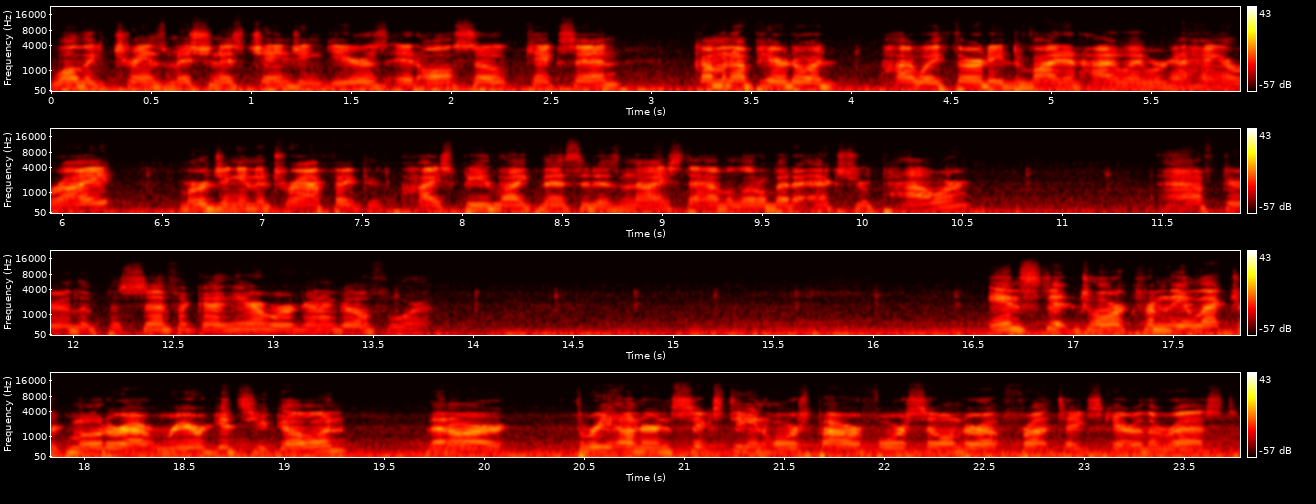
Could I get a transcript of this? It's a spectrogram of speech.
While the transmission is changing gears, it also kicks in. Coming up here to a Highway 30 divided highway, we're going to hang a right. Merging into traffic, high speed like this, it is nice to have a little bit of extra power after the Pacifica here, we're going to go for it. Instant torque from the electric motor out rear gets you going. Then our 316 horsepower four cylinder up front takes care of the rest.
